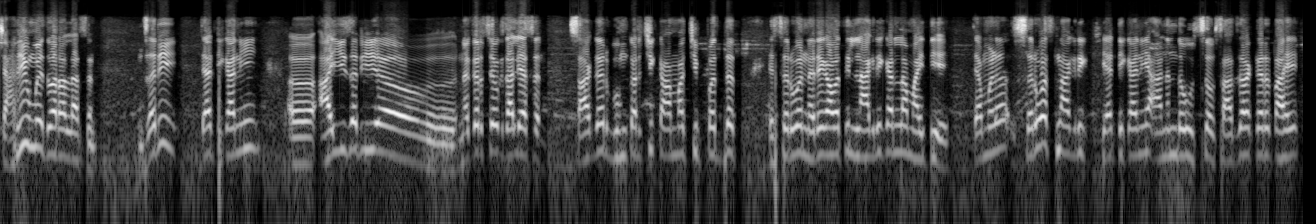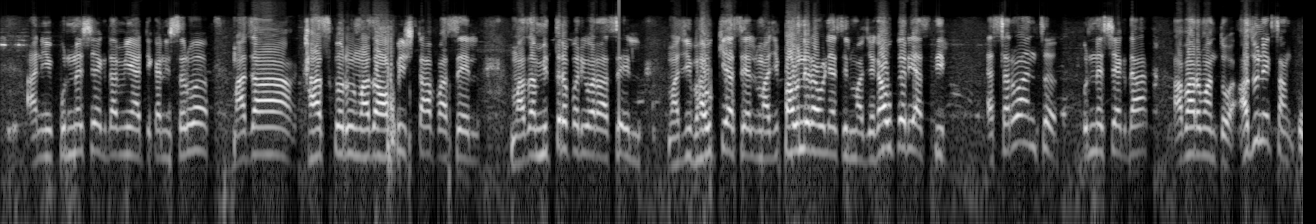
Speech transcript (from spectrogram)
चारही उमेदवाराला असेल जरी त्या ठिकाणी आई जरी नगरसेवक झाली असेल सागर भूमकरची कामाची पद्धत हे सर्व नरेगावातील नागरिकांना माहिती आहे. त्यामुळं सर्वच नागरिक या ठिकाणी आनंद उत्सव साजरा करत आहे. आणि पुन्हा एकदा मी या ठिकाणी सर्व माझा खास करून माझा ऑफिस स्टाफ असेल माझा मित्र परिवार असेल माझी भाऊकी असेल माझी पाहुणे रावळी असेल माझे गावकरी असतील या सर्वांचं पुन्हा एकदा आभार मानतो. अजून एक सांगतो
